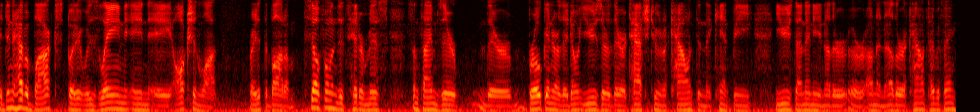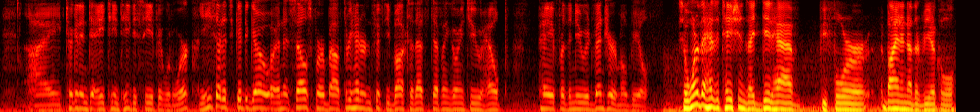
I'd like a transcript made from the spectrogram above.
It didn't have a box, but it was laying in a auction lot right at the bottom. Cell phones, it's hit or miss. Sometimes they're they're broken or they don't use or they're attached to an account and they can't be used on any another or on another account type of thing. I took it into AT&T to see if it would work. He said it's good to go and it sells for about 350 bucks, so that's definitely going to help pay for the new adventure mobile. So one of the hesitations I did have before buying another vehicle,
